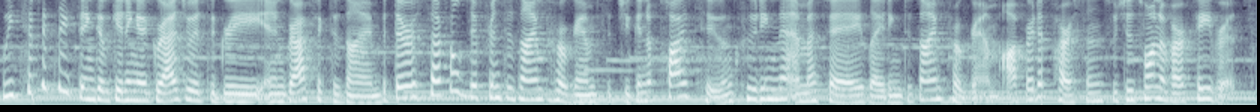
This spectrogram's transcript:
We typically think of getting a graduate degree in graphic design, but there are several different design programs that you can apply to, including the MFA Lighting Design program offered at Parsons, which is one of our favorites.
